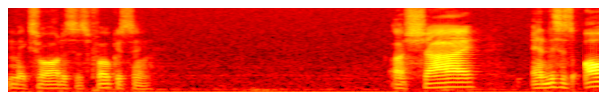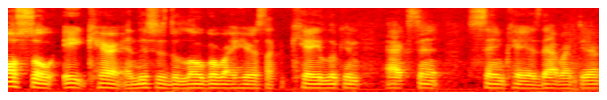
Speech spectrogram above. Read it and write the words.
Make sure all this is focusing. Ashai. And this is also 8 karat. And this is the logo right here. It's like a K looking accent. Same K as that right there.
